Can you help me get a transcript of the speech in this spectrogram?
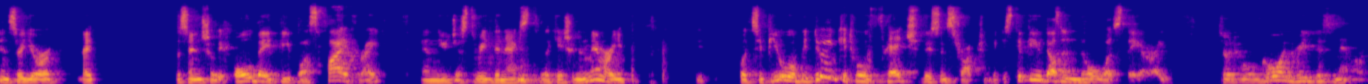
And so you're essentially all day p plus five, right? And you just read the next location in memory. What CPU will be doing, it will fetch this instruction because CPU doesn't know what's there, right? So it will go and read this memory.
